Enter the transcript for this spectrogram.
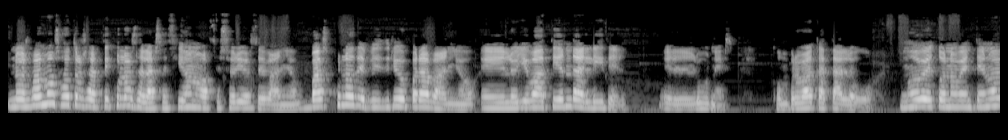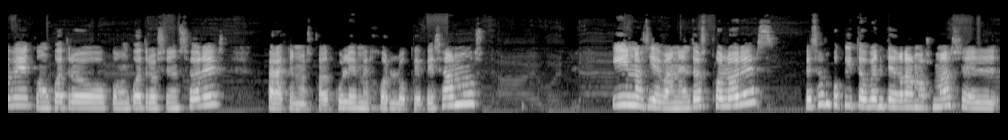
Nos vamos a otros artículos de la sección o accesorios de baño. Báscula de vidrio para baño. Eh, lo lleva a tienda Lidl el lunes. Comprueba catálogo. 9,99 con 4 con cuatro sensores para que nos calcule mejor lo que pesamos. Y nos llevan en dos colores. Pesa un poquito 20 gramos más el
